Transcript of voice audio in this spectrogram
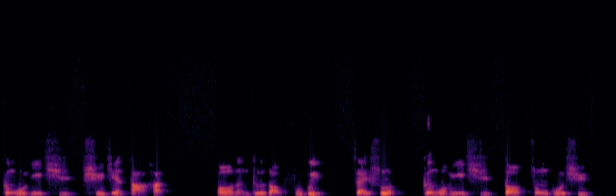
跟我一起去见大汉，哦，能得到富贵。再说，跟我们一起到中国去，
